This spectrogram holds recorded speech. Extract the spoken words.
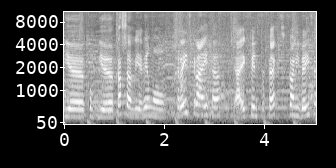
je, je kassa weer helemaal gereed krijgen. Ja, ik vind het perfect. Kan niet beter.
